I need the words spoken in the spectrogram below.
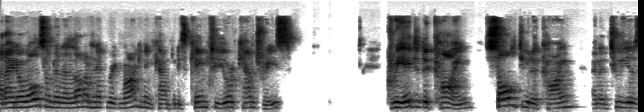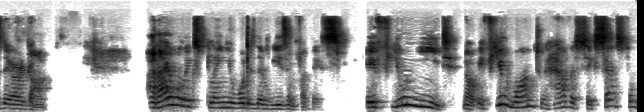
And I know also that a lot of network marketing companies came to your countries, created a coin, sold you the coin, and in two years they are gone. And I will explain you what is the reason for this. If you need, no, if you want to have a successful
